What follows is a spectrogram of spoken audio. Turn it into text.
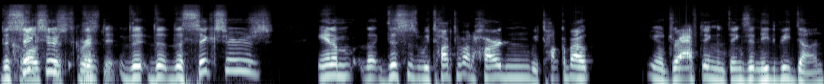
the close to Sixers, the, scripted. the the the Sixers in them. Like this is we talked about Harden. We talk about you know drafting and things that need to be done.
